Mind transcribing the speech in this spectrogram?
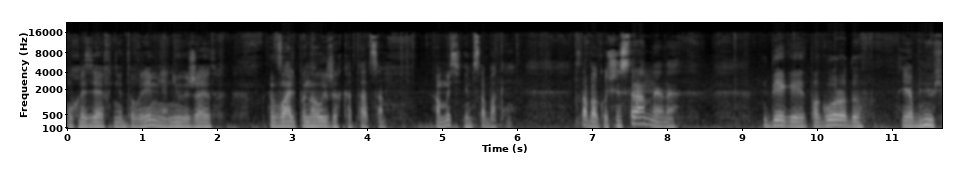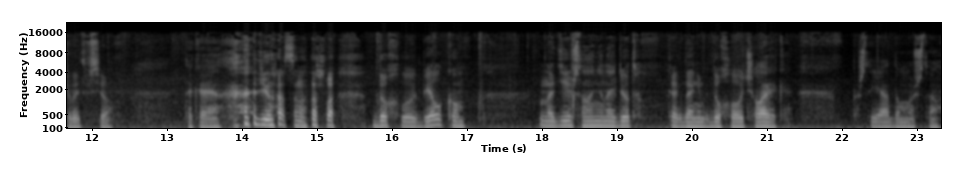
у хозяев нет времени, они уезжают в Альпы на лыжах кататься. А мы сидим с собакой. Собака очень странная, она бегает по городу и обнюхивает все. Такая. Один раз она нашла дохлую белку. Надеюсь, что она не найдет когда-нибудь дохлого человека. Потому что я думаю, что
